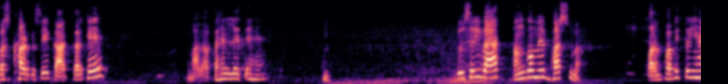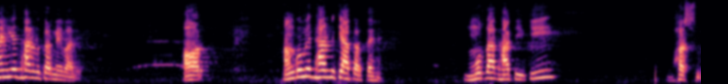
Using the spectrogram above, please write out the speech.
बस खड़ग से काट करके माला पहन लेते हैं। दूसरी बात, अंगों में भस्म। परम पवित्र यहाँ ये धारण करने वाले। और अंगों में धारण क्या करते हैं? मुर्दा घाटी की भस्म।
